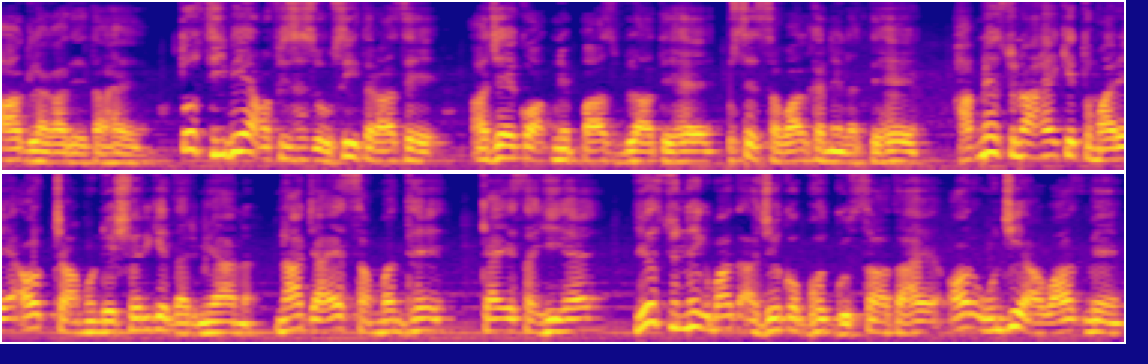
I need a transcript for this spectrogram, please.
आग लगा देता है। तो सीबीआई ऑफिसर्स उसी तरह से अजय को अपने पास बुलाते हैं, उससे सवाल करने लगते हैं। हमने सुना है कि तुम्हारे और चामुंडेश्वरी के दरमियान नाजायज संबंध है। क्या ये सही है? ये सुनने के बाद अजय को बहुत गुस्सा आता है और ऊँची आवाज़ में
